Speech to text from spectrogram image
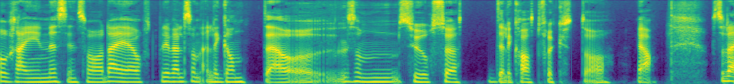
og reine sin så. De er ofte blir veldig sånn elegante og liksom sursøt, delikat frukt og ja. Så de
